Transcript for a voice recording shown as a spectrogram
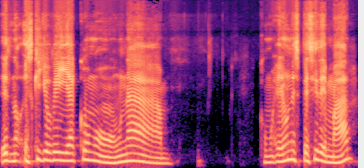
Es, no, es que yo veía como una, como era una especie de mar,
